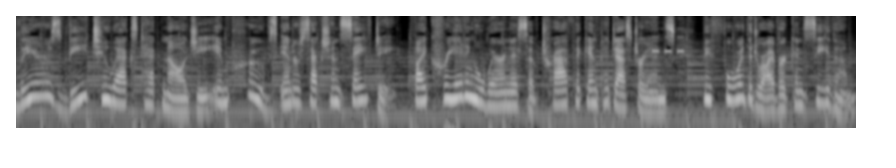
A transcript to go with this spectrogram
Lear's V2X technology improves intersection safety by creating awareness of traffic and pedestrians before the driver can see them,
